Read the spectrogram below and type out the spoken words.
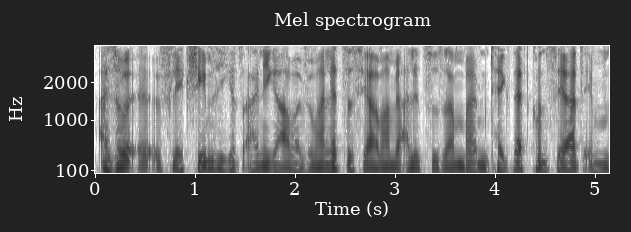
also äh, vielleicht schämen sich jetzt einige, aber wir waren letztes Jahr, waren wir alle zusammen beim Take That Konzert im,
